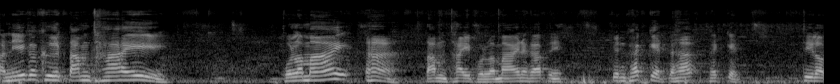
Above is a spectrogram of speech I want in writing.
อันนี้ก็คือตำไทยผลไม้อ่าตำไทยผลไม้นะครับนี่เป็นแพ็กเกจนะฮะแพ็กเกจที่เรา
